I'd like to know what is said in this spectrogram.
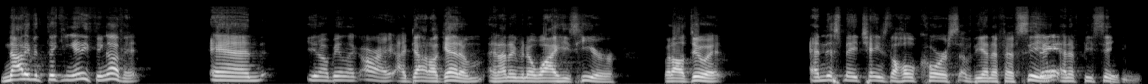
not even thinking anything of it, and you know being like, all right, I doubt I'll get him, and I don't even know why he's here, but I'll do it. And this may change the whole course of the NFFC, NFBC.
